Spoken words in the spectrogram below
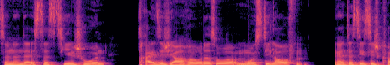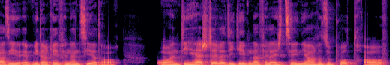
sondern da ist das Ziel schon, 30 Jahre oder so muss die laufen. Ja, dass die sich quasi wieder refinanziert auch. Und die Hersteller, die geben da vielleicht zehn Jahre Support drauf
